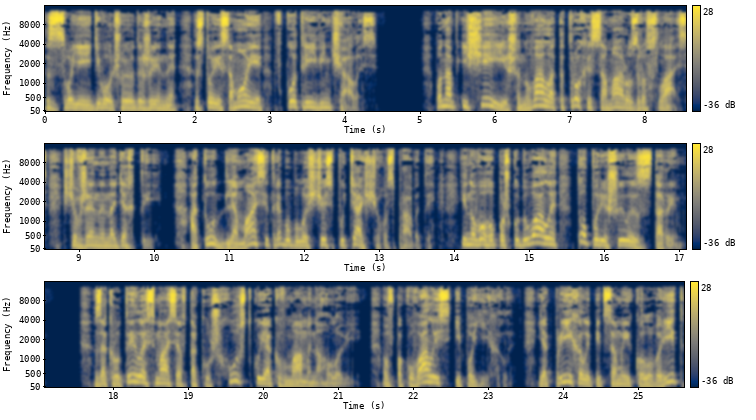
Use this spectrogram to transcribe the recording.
з своєї дівочої одежини, з тої самої, в котрій вінчалась. Вона б іще її шанувала та трохи сама розрослась, що вже не надягти. А тут для масі треба було щось путящого справити, і нового пошкодували, то порішили з старим. Закрутилась Мася в таку ж хустку, як в мами на голові, впакувались і поїхали. Як приїхали під самий коловоріт,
